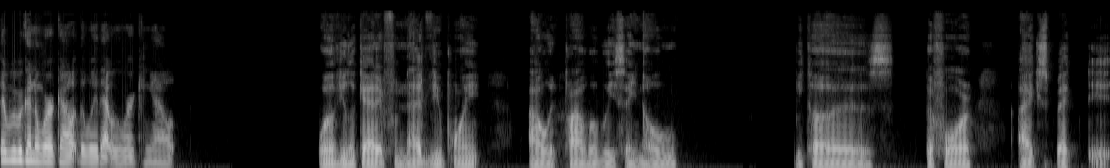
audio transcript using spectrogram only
that we were going to work out the way that we're working out. Well, if you look at it from that viewpoint, I would probably say no. Because before I expected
